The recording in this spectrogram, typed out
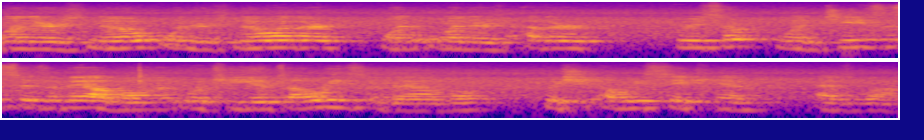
when there's no, when there's no other, when, when there's other resource, when Jesus is available, which he is always available, we should always seek him as well.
